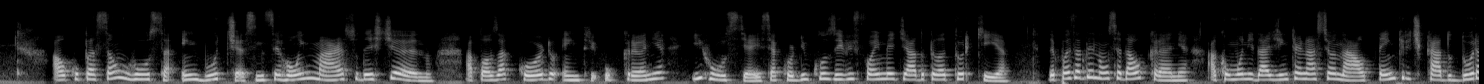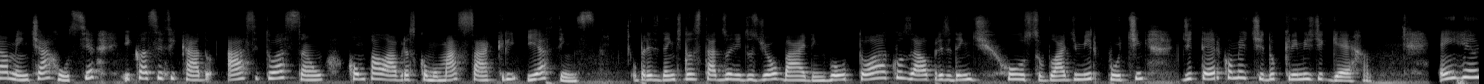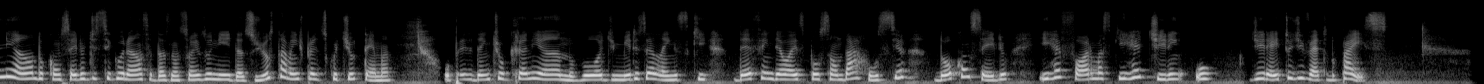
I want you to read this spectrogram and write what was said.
A ocupação russa em Bucha se encerrou em março deste ano, após acordo entre Ucrânia e Rússia. Esse acordo, inclusive, foi mediado pela Turquia. Depois da denúncia da Ucrânia, a comunidade internacional tem criticado duramente a Rússia e classificado a situação com palavras como massacre e afins. O presidente dos Estados Unidos, Joe Biden, voltou a acusar o presidente russo, Vladimir Putin, de ter cometido crimes de guerra. Em reunião do Conselho de Segurança das Nações Unidas, justamente para discutir o tema, o presidente ucraniano Volodymyr Zelensky defendeu a expulsão da Rússia do Conselho e reformas que retirem o direito de veto do país.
